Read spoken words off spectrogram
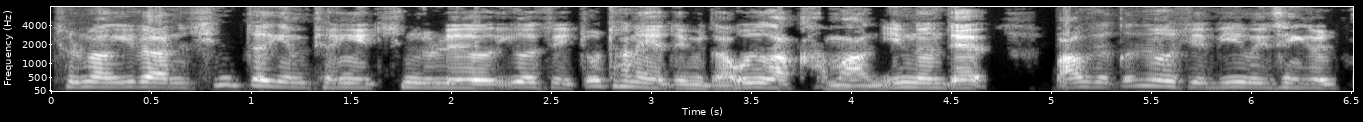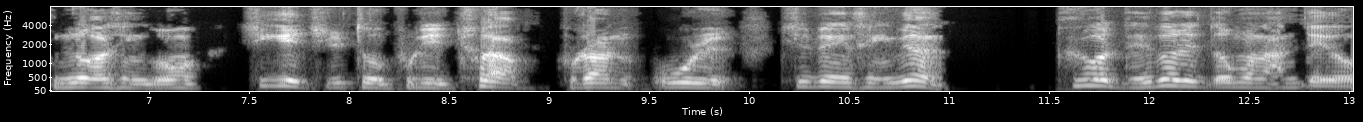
절망 이러한 심적인 병이 짓눌려 이것을 쫓아내야 됩니다. 우리가 가만히 있는데 마음속에 끊임없이 미움이 생기고 분노가 생기고 시기, 질투, 불의, 추악, 불안, 우울, 질병이 생기면 그거 내버려 두면 안 돼요.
